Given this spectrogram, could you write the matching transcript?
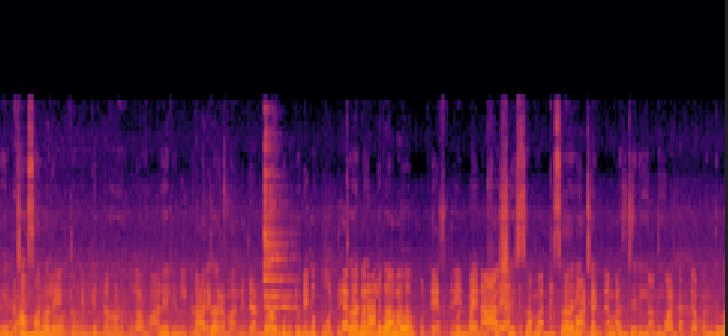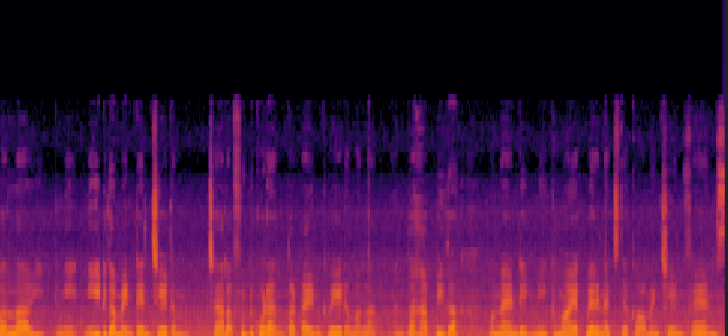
మేలు చేసిన వాళ్ళం అవుతామండి అంతా జరిపిస్తున్నారు. బాగుంటుంది కానీ అందువల్ల కొన్ని ఫిషెస్ ఒక్కొక్కసారి చనిపోవడం జరిగింది. అందువల్ల నీట్గా మెయింటైన్ చేయడం చాలా ఫుడ్ కూడా ఎంతో టైంకి వేయడం వల్ల ఎంతో హ్యాపీగా ఉన్నాయండి మీకు మా ఎక్వైరీ నచ్చితే కామెంట్ చేయండి ఫ్రెండ్స్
